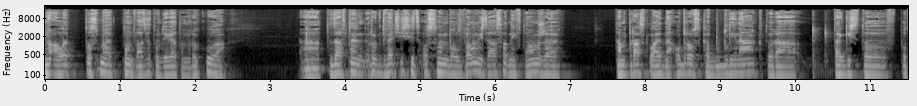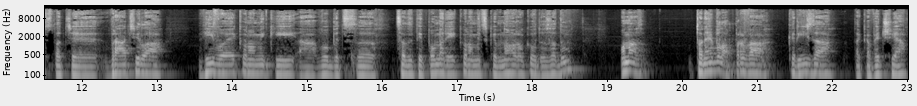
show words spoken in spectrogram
No ale to sme v tom 29. roku a, a teda v ten rok 2008 bol veľmi zásadný v tom, že tam praskla jedna obrovská bublina, ktorá takisto v podstate vrátila vývoj ekonomiky a vôbec e, celé tie pomery ekonomické mnoho rokov dozadu. Ona, to nebola prvá kríza, taká väčšia, e,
